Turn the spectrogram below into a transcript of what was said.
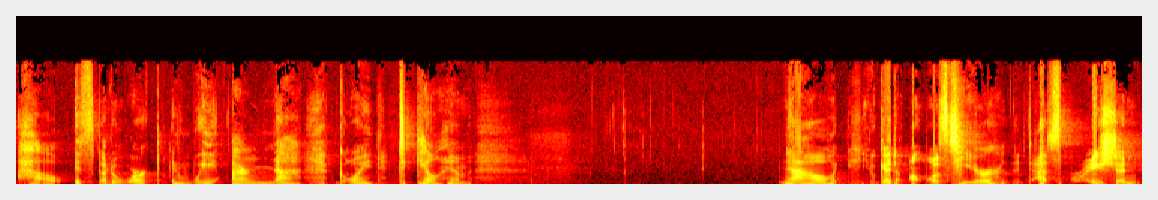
how it's going to work, and we are not going to kill him. Now you can almost hear the desperation.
